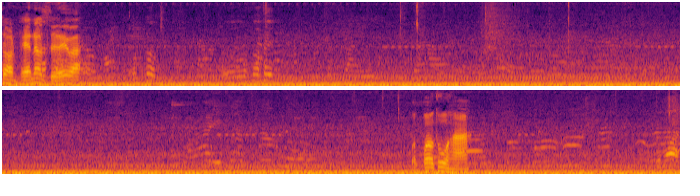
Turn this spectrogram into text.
สอนแผนเท่าเสือให้วะโอ้ยป้าเป้าโทรหา ไปนอน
